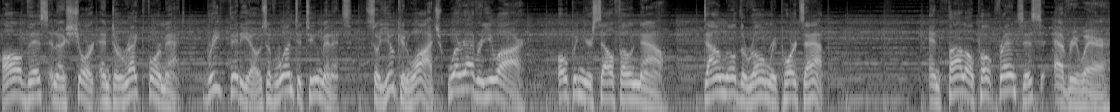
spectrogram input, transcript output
all this in a short and direct format, brief videos of one to two minutes, so you can watch wherever you are. Open your cell phone now, download the Rome Reports app, and follow Pope Francis everywhere.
